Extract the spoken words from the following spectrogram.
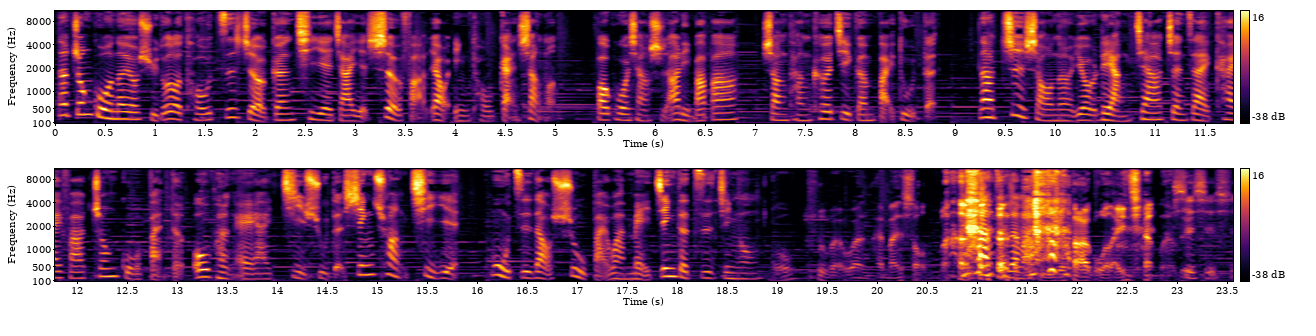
那中国呢，有许多的投资者跟企业家也设法要迎头赶上嘛，包括像是阿里巴巴、商汤科技跟百度等。那至少呢，有两家正在开发中国版的 OpenAI 技术的新创企业。募资到数百万美金的资金哦，哦，数百万还蛮少的嘛，真的吗？一个大国来讲了，是是是。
